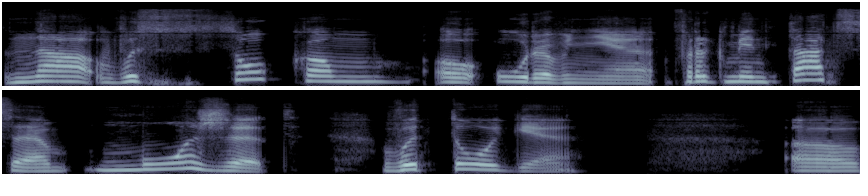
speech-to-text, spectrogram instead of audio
на высоком уровне фрагментация может в итоге Э,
